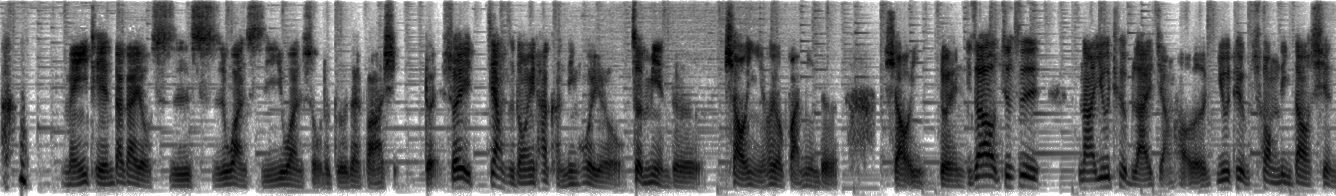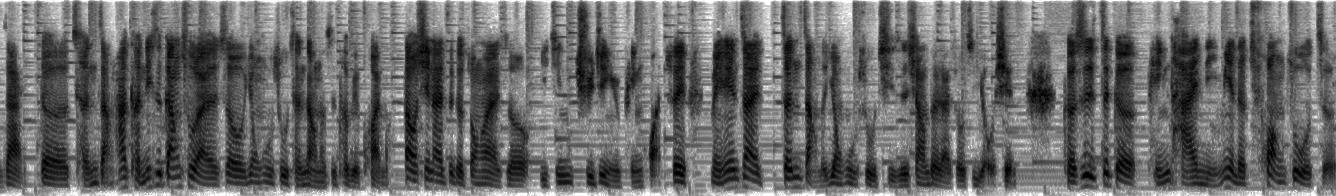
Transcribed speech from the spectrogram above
每一天大概有十十万、十一万首的歌在发行，对，所以这样子东西它肯定会有正面的效应，也会有反面的效应。对，你知道，就是拿 YouTube 来讲好了，YouTube 创立到现在的成长，它肯定是刚出来的时候用户数成长的是特别快嘛，到现在这个状态的时候已经趋近于平缓，所以每天在增长的用户数其实相对来说是有限，可是这个平台里面的创作者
